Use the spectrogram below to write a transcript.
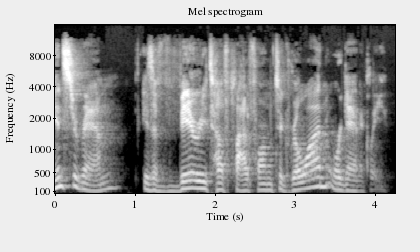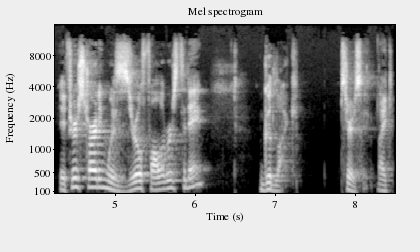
Instagram is a very tough platform to grow on organically. If you're starting with zero followers today, good luck. Seriously. Like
